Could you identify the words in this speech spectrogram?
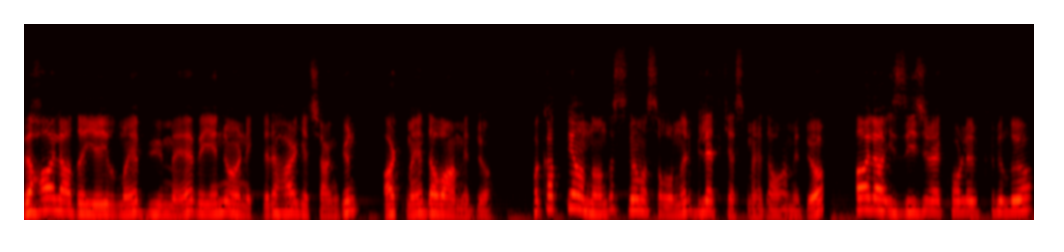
ve hala da yayılmaya, büyümeye ve yeni örnekleri her geçen gün artmaya devam ediyor. Fakat bir yandan da sinema salonları bilet kesmeye devam ediyor. Hala izleyici rekorları kırılıyor.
